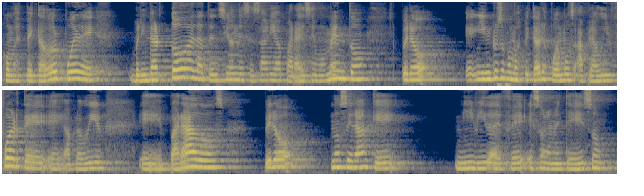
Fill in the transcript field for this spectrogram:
Como espectador puede brindar toda la atención necesaria para ese momento pero eh, incluso como espectadores podemos aplaudir fuerte, eh, aplaudir parados, pero ¿no será que mi vida de fe es solamente eso?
